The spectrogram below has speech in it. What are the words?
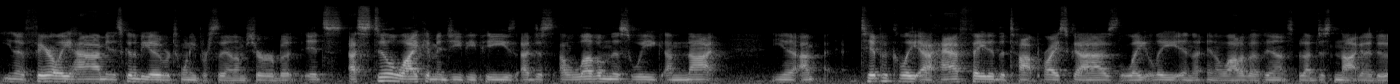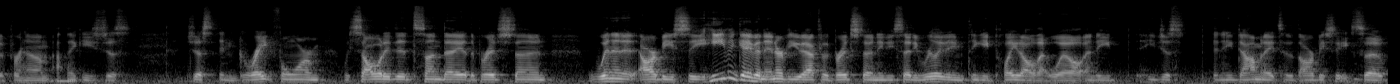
you know fairly high. I mean, it's going to be over twenty percent, I'm sure, but it's I still like him in GPPs. I just I love him this week. I'm not, you know, I'm typically I have faded the top price guys lately in in a lot of events, but I'm just not going to do it for him. I think he's just just in great form. We saw what he did Sunday at the Bridgestone. Winning at RBC, he even gave an interview after the Bridgestone, and he said he really didn't think he played all that well, and he he just and he dominates at the RBC. So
